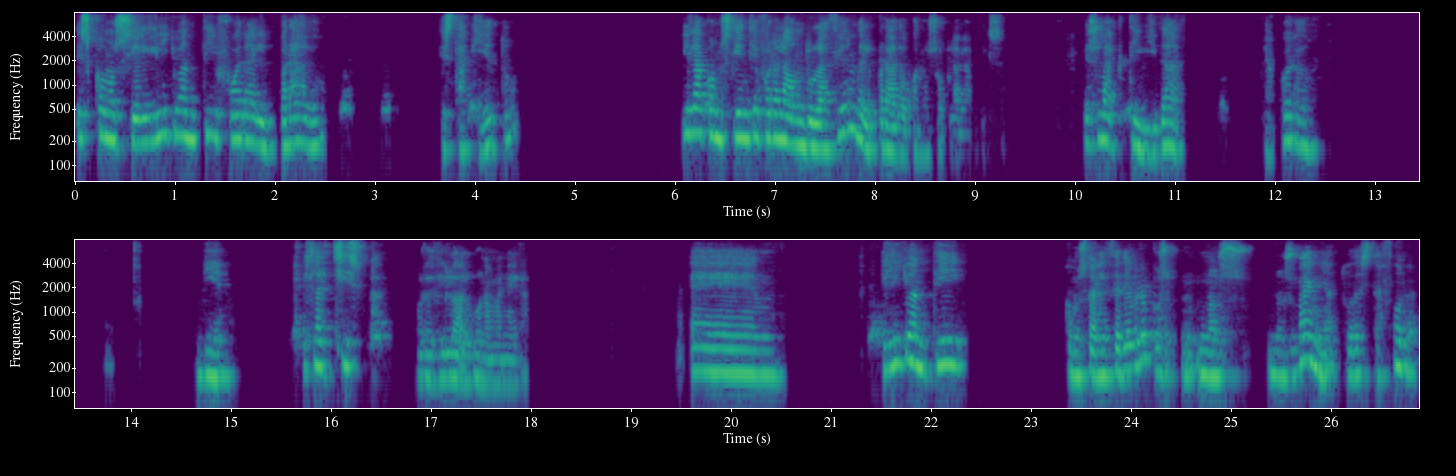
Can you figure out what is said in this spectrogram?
Es como si el illo ti fuera el prado, que está quieto, y la conciencia fuera la ondulación del prado cuando sopla la brisa. Es la actividad, ¿de acuerdo? Bien es la chispa, por decirlo de alguna manera. Em, el hillo antí, como está en el cerebro, pues nos, baña toda esta zona.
